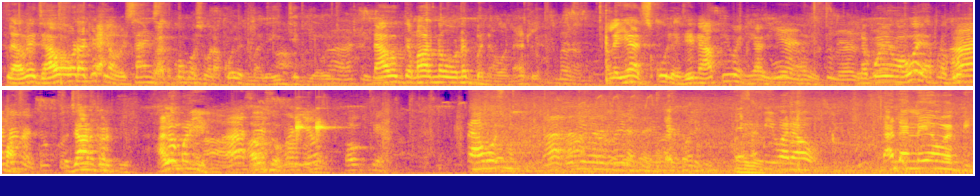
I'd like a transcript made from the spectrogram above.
એટલે હવે જાવા વાળા કેટલા હોય? સાયન્સ કોમર્સ વાળા કોલેજમાં જાય ઈ જ જગ્યા હોય. ને આ વખતે માર નવો નથી બનાવવાના એટલે. એટલે અહીંયા જ સ્કૂલે જેને આપી હોય ને આવી એટલે કોઈ એમાં હોય આપણા ગ્રુપમાં તો જાણ કરતી હાલો મળીએ. આવજો. ઓકે. આવો છો. શનિવારે આવો. દાદાને લઈ આવો એક દી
